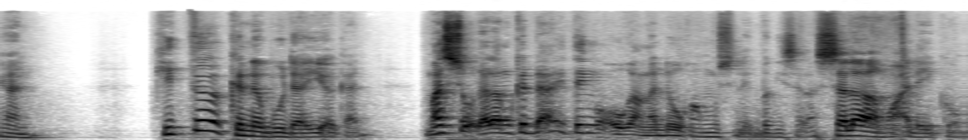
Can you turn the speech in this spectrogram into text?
Kan? Kita kena budayakan. Masuk dalam kedai tengok orang ada orang muslim bagi salam. Assalamualaikum.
